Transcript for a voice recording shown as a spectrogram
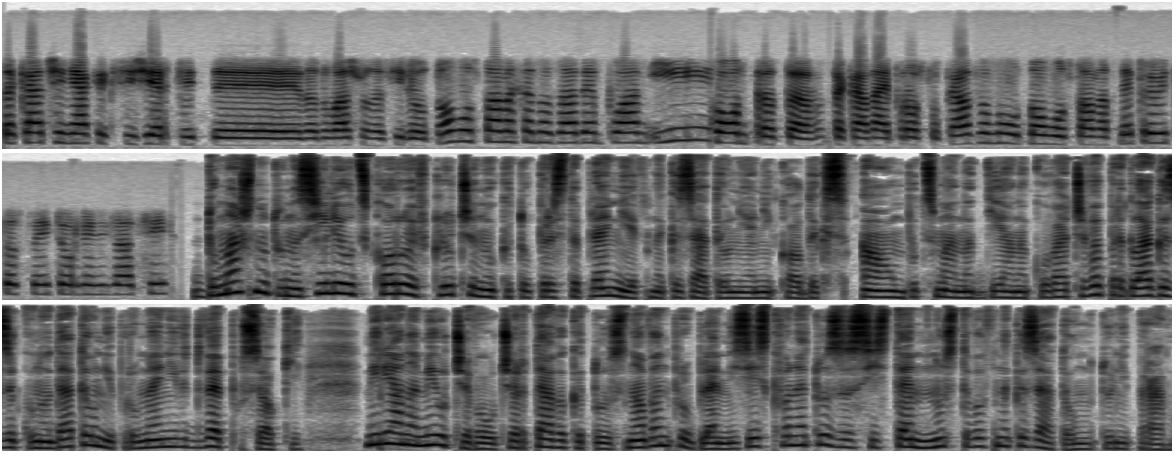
така че някакси жертвите на домашно насилие отново останаха на заден план и контрата, така най-просто казано, отново остана в неправителствените организации. Домашното насилие отскоро е включено като престъпление в наказателния ни кодекс, а омбудсманът Диана Ковачева предлага законодателни промени в две посоки. Миряна Милчева очертава като основен проблем изискването за системност в наказателното ни право.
